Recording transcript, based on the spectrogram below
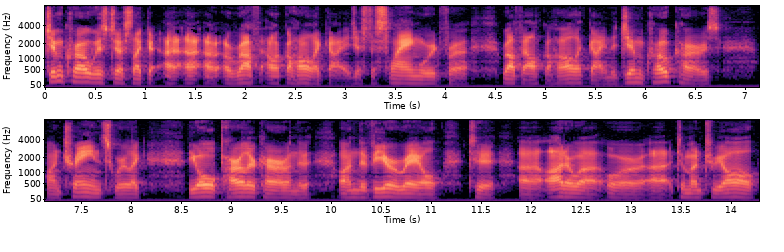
Jim Crow was just like a, a, a rough alcoholic guy, just a slang word for a rough alcoholic guy. And the Jim Crow cars on trains were like the old parlor car on the on the Via Rail to uh, Ottawa or uh, to Montreal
